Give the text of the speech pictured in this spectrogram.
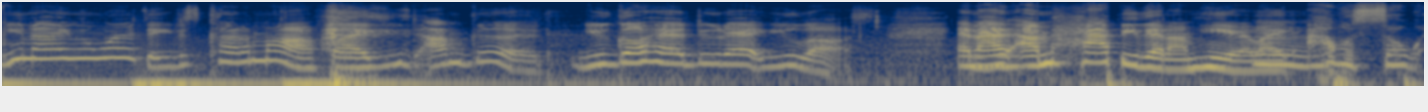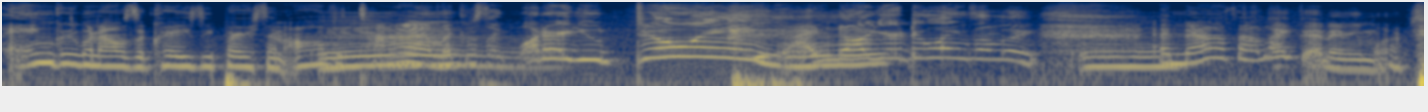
you're not even worth it. You just cut them off. Like I'm good. You go ahead do that. You lost. And Mm-hmm. I, I'm happy that I'm here. Like Mm. I was so angry when I was a crazy person all the time. Like it was like, what are you doing? I know Mm-hmm. you're doing something. And now it's not like that anymore.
